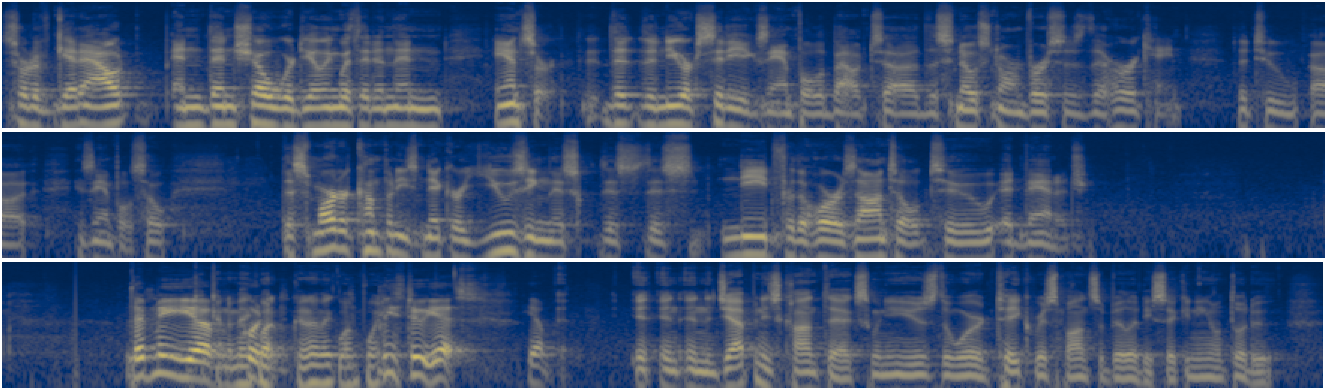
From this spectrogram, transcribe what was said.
sort of get out and then show we're dealing with it and then answer. The, the New York City example about uh, the snowstorm versus the hurricane, the two uh, examples. So the smarter companies, Nick, are using this, this, this need for the horizontal to advantage. Let me uh, Can I make put, one, can I make one point? please do, yes. Yeah. In, in, in the Japanese context, when you use the word take responsibility, sekinin o toru, i- i-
